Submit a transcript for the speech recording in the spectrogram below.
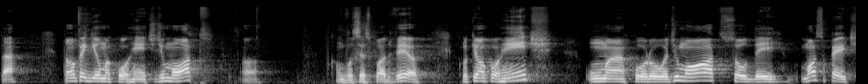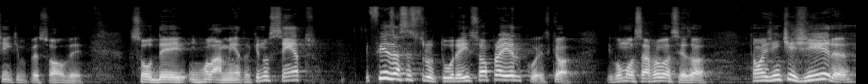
tá? Então eu peguei uma corrente de moto, ó, como vocês podem ver, ó, coloquei uma corrente, uma coroa de moto, soldei, mostra pertinho aqui para o pessoal ver soldei um rolamento aqui no centro e fiz essa estrutura aí só para ele coisa aqui, ó. E vou mostrar para vocês, ó. Então a gente gira.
